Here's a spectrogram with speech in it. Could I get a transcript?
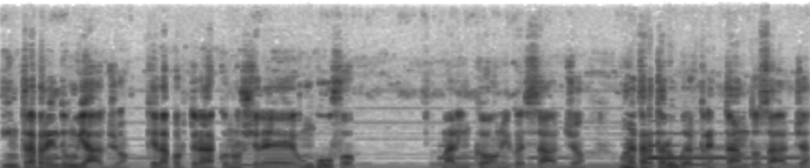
intraprende un viaggio che la porterà a conoscere un gufo, malinconico e saggio, una tartaruga altrettanto saggia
